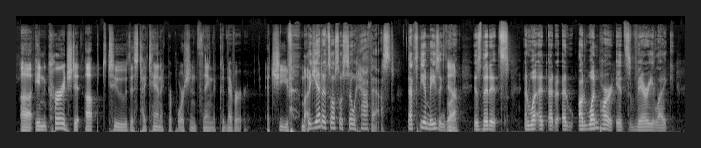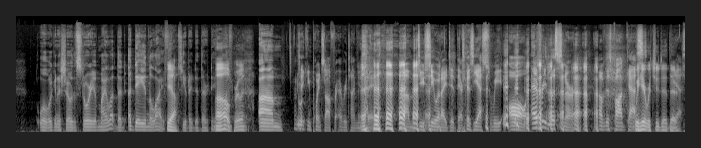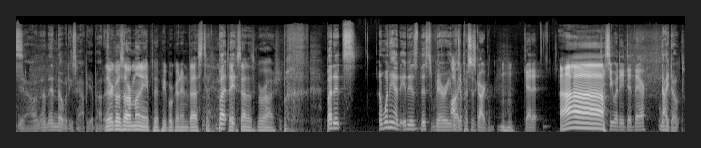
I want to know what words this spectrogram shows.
uh, encouraged it up to this Titanic proportion thing that could never achieve much. But yet it's also so half-assed. That's the amazing part is that it's and what at, at, at, on one part it's very like, well, we're going to show the story of my life, the, a day in the life. Yeah. See what I did there? Day oh, life. brilliant! Um, I'm taking points off for every time you say it. Um, do you see what I did there? Because yes, we all, every listener of this podcast, We hear what you did there. Yes. yeah, and, and nobody's happy about it. There goes our money that people are going to invest to But take it- us out of the garage. but it's on one hand, it is this very like. Octopus's Garden. Get it? Ah, You see what he did there? No, I don't.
